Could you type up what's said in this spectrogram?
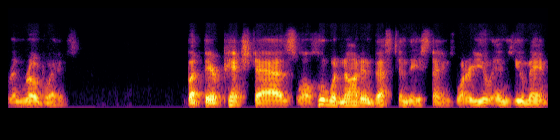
and roadways but they're pitched as well who would not invest in these things what are you inhumane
